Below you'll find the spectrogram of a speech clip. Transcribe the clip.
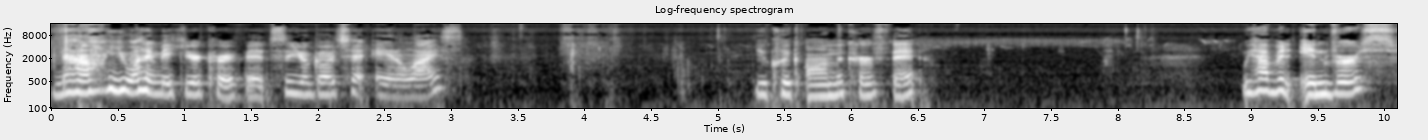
Now you want to make your curve fit. So you'll go to analyze. You click on the curve fit. We have an inverse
